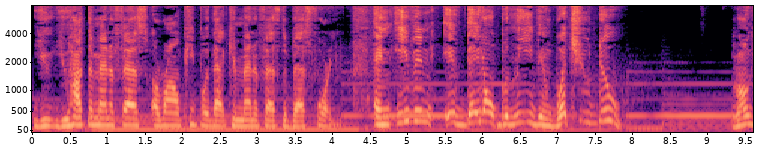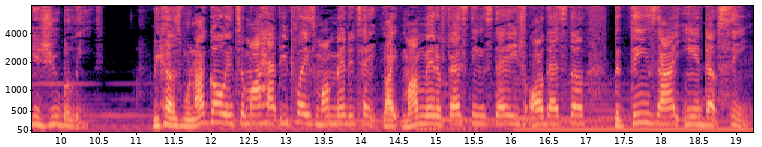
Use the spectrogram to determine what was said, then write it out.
you you have to manifest around people that can manifest the best for you. And even if they don't believe in what you do, long as you believe because when I go into my happy place, my meditate, like my manifesting stage, all that stuff, the things I end up seeing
